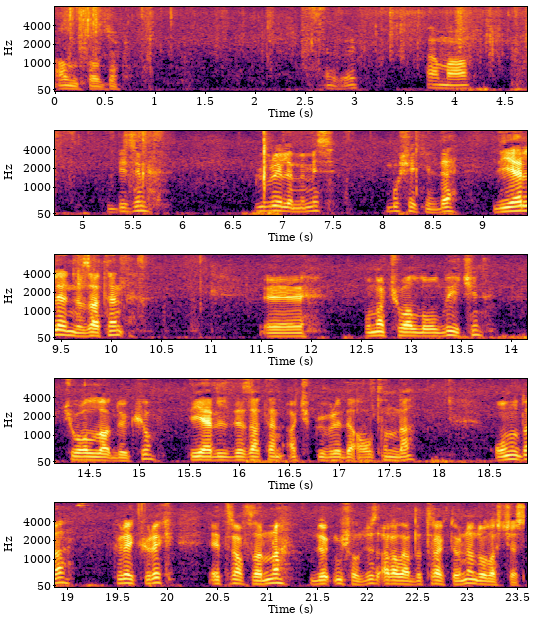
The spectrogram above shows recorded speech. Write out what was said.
almış olacak. Evet. Tamam. Bizim gübrelememiz bu şekilde. Diğerlerinde zaten eee bunlar çuvallı olduğu için çuvalla döküyorum. Diğerleri de zaten açık gübrede altında. Onu da kürek kürek etraflarına dökmüş olacağız. Aralarda traktörle dolaşacağız.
